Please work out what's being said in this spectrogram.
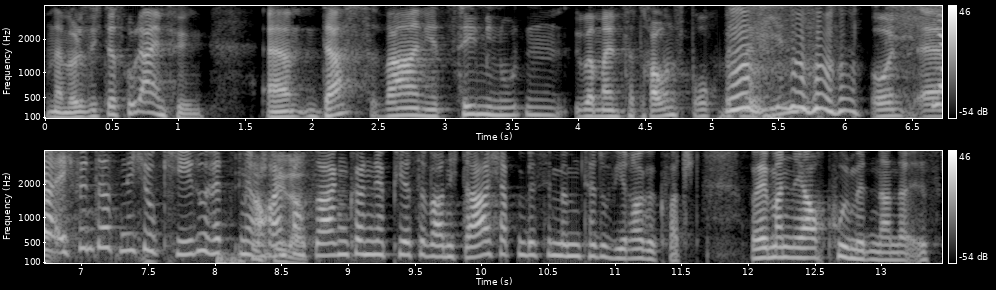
Und dann würde sich das gut einfügen. Ähm, das waren jetzt zehn Minuten über meinen Vertrauensbruch mit Nadine. und äh, Ja, ich finde das nicht okay. Du hättest mir auch einfach das. sagen können, der Pierce war nicht da. Ich habe ein bisschen mit dem Tätowierer gequatscht, weil man ja auch cool miteinander ist.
